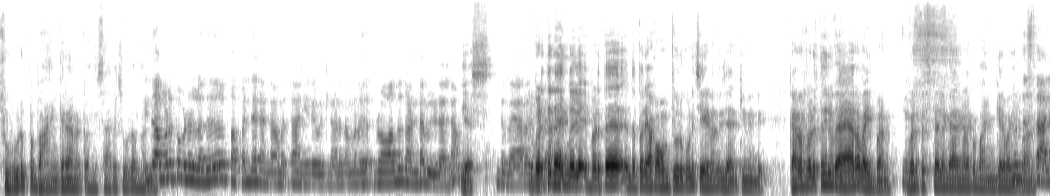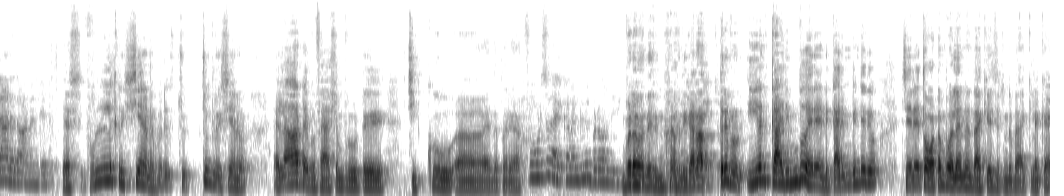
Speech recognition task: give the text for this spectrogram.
ചൂട് ഇപ്പൊ ഭയങ്കരമാണ് കേട്ടോ നിസാര ചൂടൊന്നും ഇത് നമ്മളിപ്പോൾ ഇവിടെ ഉള്ളത് പപ്പന്റെ രണ്ടാമത്തെ അനിയന്റെ വീട്ടിലാണ്. നമ്മൾ വ്ളോഗ് കണ്ട വീടല്ല. ഇത് വേറെ ഇവിടുത്തെ ടൈമിൽ ഇവിടുത്തെ എന്താ പറയാ ഹോം ടൂർ കൂടി ചെയ്യണമെന്ന് വിചാരിക്കുന്നുണ്ട്. കാരണം ഇവിടുത്തെ ഒരു വേറെ വൈബാണ് ഇവിടുത്തെ സ്ഥലം കാര്യങ്ങളൊക്കെ ഭയങ്കര വൈബാണ് സ്ഥലമാണ് കാണേണ്ടത്. യെസ് ഫുള്ള് കൃഷിയാണ്. ഒരു ചുറ്റും കൃഷിയാണ്. എല്ലാ ടൈപ്പ് ഫാഷൻ ഫ്രൂട്ട് ചിക്കു എന്താ പറയാ? ഇവിടെ വന്നിരുന്നാൽ മതി. കാരണം അത്രയും ഫ്രൂട്ട് ഈവൻ കരിമ്പ് വരെ ഉണ്ട്. കരിമ്പിന്റെ ഒരു ചെറിയ തോട്ടം പോലെ തന്നെ ഉണ്ടാക്കി വെച്ചിട്ടുണ്ട് ബാക്കിലൊക്കെ.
